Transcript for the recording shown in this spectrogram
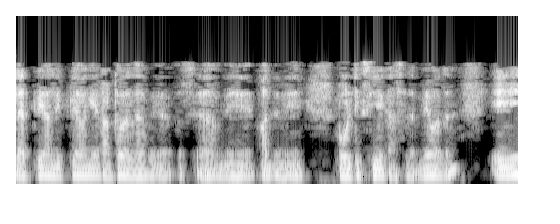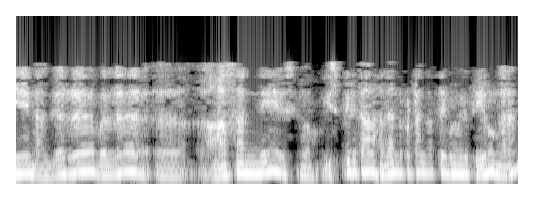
ලැත්වියා ලිට්වියා වගේ රටවල මේ අද මේ බෝල්ටික් සී එක අසල මේවල ඒ නගරවල ආසන්නයේ ස්පිරිතාල හදන්න පටන් ගත්තා ඒගොල්ලෝ මේක තේරුම් අරන්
